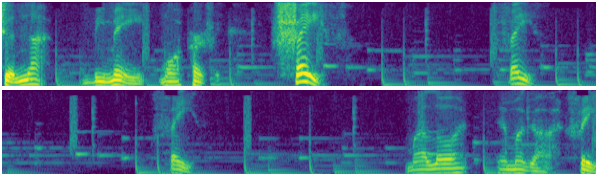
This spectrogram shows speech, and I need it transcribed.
should not be made more perfect. Faith. Faith. Faith. My Lord and my God. Faith.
